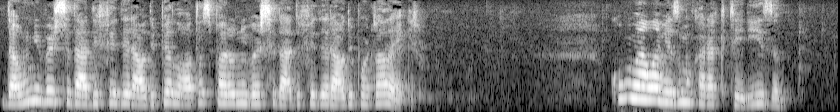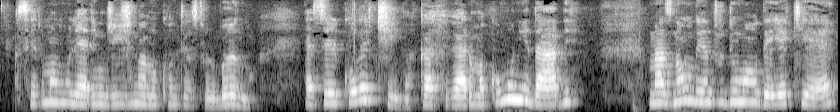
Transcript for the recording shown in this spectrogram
da Universidade Federal de Pelotas para a Universidade Federal de Porto Alegre. Como ela mesma caracteriza, ser uma mulher indígena no contexto urbano é ser coletiva, carregar uma comunidade, mas não dentro de uma aldeia que é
